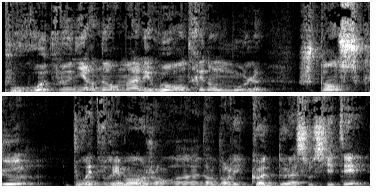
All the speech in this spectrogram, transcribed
pour redevenir normal et re-rentrer dans le moule, je pense que pour être vraiment genre dans, dans les codes de la société,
